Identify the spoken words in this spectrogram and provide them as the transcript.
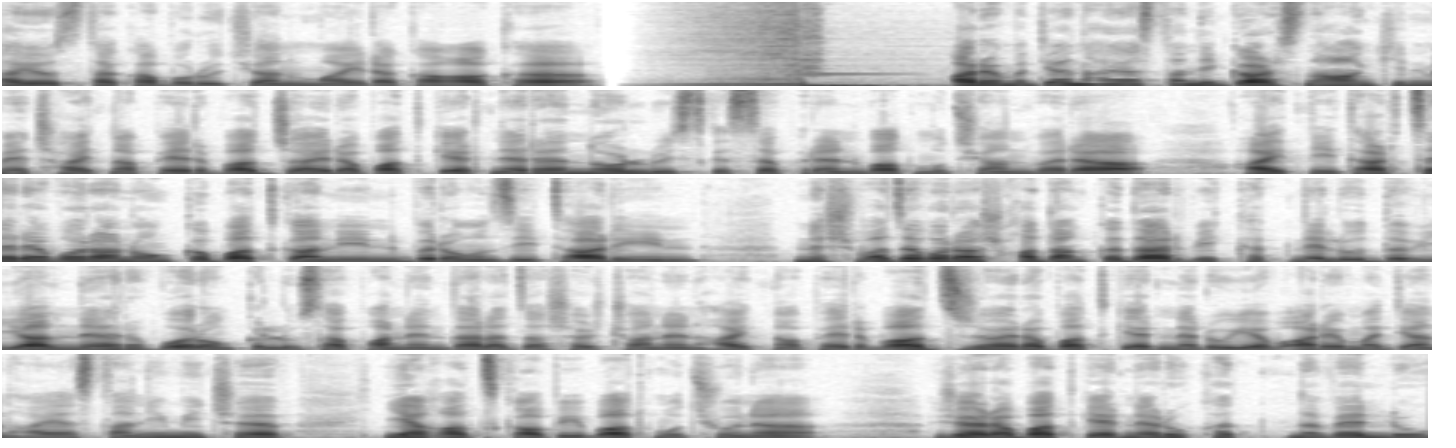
հայոց թակավորության մայրաքաղաքը։ Արեմտյան Հայաստանի գարսնահանքին մեջ հայտնապերված ժայրապատկերները նոր լույս կսպրեն պատմության վրա։ Հայտնի թարցեր է, որ անոն կբատկանին բրոնզի թարին։ Նշված է, որ աշխատանք կդարվի կտնելու դվյալներ, որոնք կլուսապանեն դարաձաշրջանեն հայտնապերված ժայրապատկերներու և արեմտյան Հայաստանի միջև եղած կապի պատմությունը։ Ժայռաբատկերներու գտնվելու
